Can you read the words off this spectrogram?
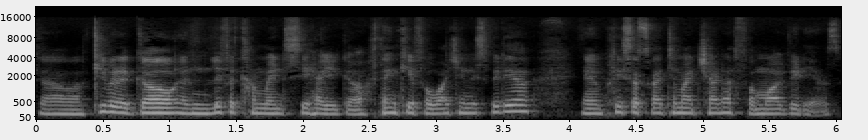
So uh, give it a go and leave a comment see how you go. Thank you for watching this video and please subscribe to my channel for more videos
